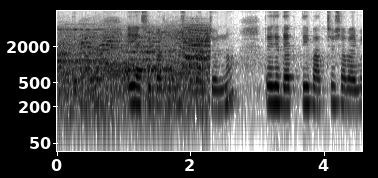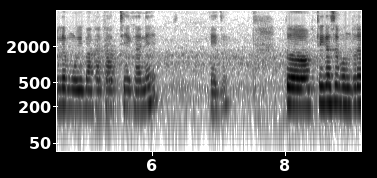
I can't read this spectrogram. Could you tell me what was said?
করতে পারে। এই আশীর্বাদ হলো সবার জন্য। তো এই যে দেখতেই পাচ্ছ, সবাই মিলে মুড়ি মাখা খাচ্ছে এখানে। এই যে। তো ঠিক আছে বন্ধুরা,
